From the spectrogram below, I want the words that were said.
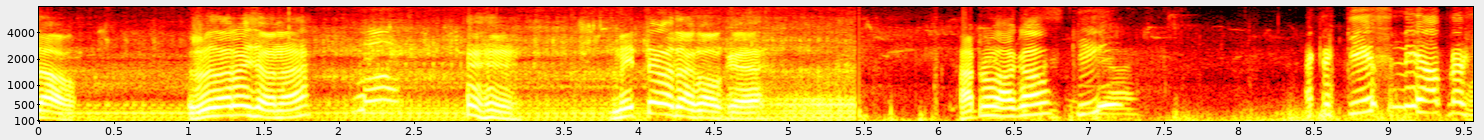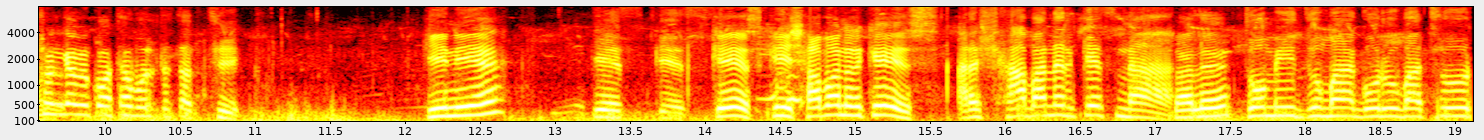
যাও। রোজা রয়েছ না? মিথ্যে কথা কাও কে? হাঁটো আগাও। কি? একটা কেস নিয়ে আপনার সঙ্গে আমি কথা বলতে চাচ্ছি। কি নিয়ে? Case case. কেস? কি সাবানের কেস? আরে সাবানের কেস না। তাহলে? জমি জমা গরু বাছুর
